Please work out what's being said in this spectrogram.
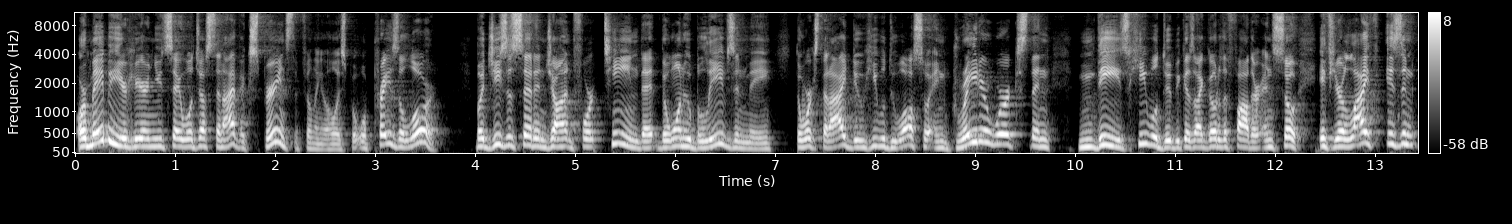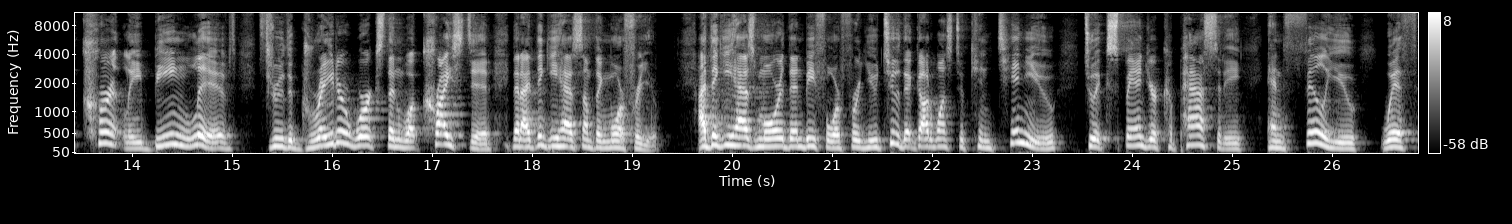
Or maybe you're here and you'd say, Well, Justin, I've experienced the filling of the Holy Spirit. Well, praise the Lord. But Jesus said in John 14 that the one who believes in me, the works that I do, he will do also. And greater works than these he will do because I go to the Father. And so if your life isn't currently being lived through the greater works than what Christ did, then I think he has something more for you. I think He has more than before for you too, that God wants to continue to expand your capacity and fill you with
